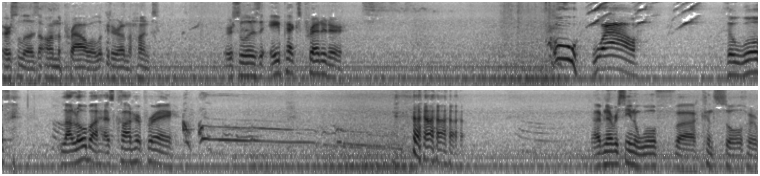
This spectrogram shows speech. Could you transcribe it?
Ursula is on the prowl. Look at her on the hunt. Ursula is an apex predator. Oh, wow. The wolf, La Loba, has caught her prey. I've never seen a wolf uh, console her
